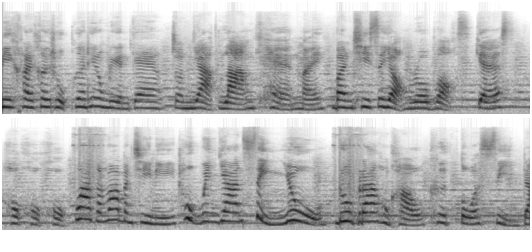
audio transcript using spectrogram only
มีใครเคยถูกเพื่อนที่โรงเรียนแกล้ง จนอยากล้างแค้นไหม บัญชีสยอง Roblox Guest 666 ว่ากันว่าบัญชีนี้ถูกวิญญาณสิงอยู่ รูปร่างของเขาคือตัวสีด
